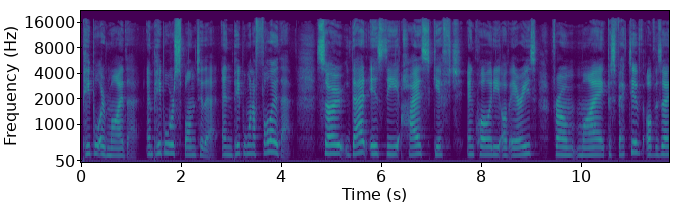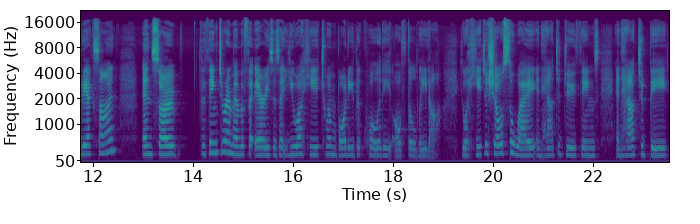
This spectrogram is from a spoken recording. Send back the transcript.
people admire that, and people respond to that, and people want to follow that. So, that is the highest gift and quality of Aries from my perspective of the zodiac sign. And so, the thing to remember for Aries is that you are here to embody the quality of the leader. You are here to show us the way in how to do things and how to be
